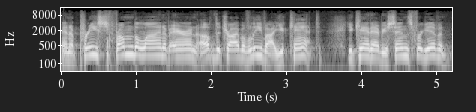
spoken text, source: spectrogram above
and a priest from the line of Aaron of the tribe of Levi. You can't. You can't have your sins forgiven.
